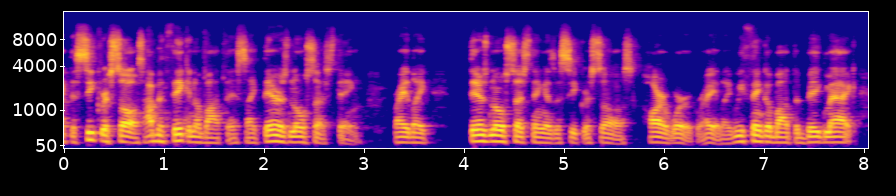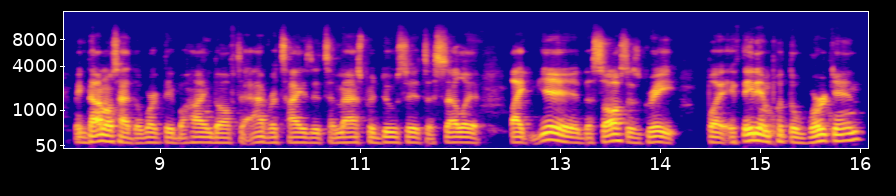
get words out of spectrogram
like the secret sauce. I've been thinking about this. Like there is no such thing right? Like there's no such thing as a secret sauce. Hard work right? Like we think about the big mac. Mcdonald's had to work they behind off to advertise it to mass produce it to sell it. Like yeah the sauce is great but if they didn't put the work in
